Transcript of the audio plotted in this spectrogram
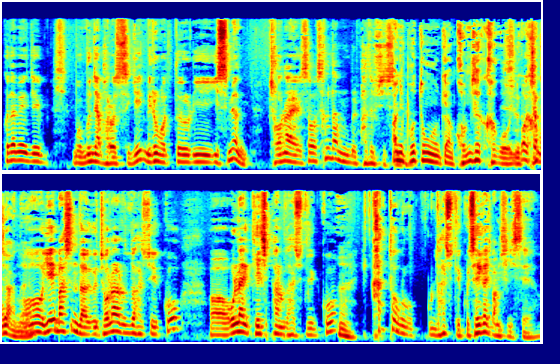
그다음에 이제 뭐 문장 바로 쓰기 이런 것들이 있으면 전화해서 상담을 받을 수 있습니다. 아니 보통은 그냥 검색하고 이렇게 어, 참, 하지 않아요? 어, 예, 맞습니다. 그 전화로도 할 수 있고, 어, 온라인 게시판으로도 할 수도 있고, 네. 카톡으로도 할 수도 있고, 세 가지 방식이 있어요.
